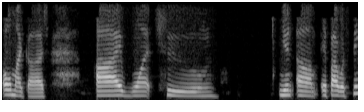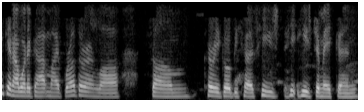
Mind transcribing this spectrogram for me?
oh my gosh, I want to. You um, if I was thinking, I would have got my brother-in-law some curry goat because he's he, he's Jamaican,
